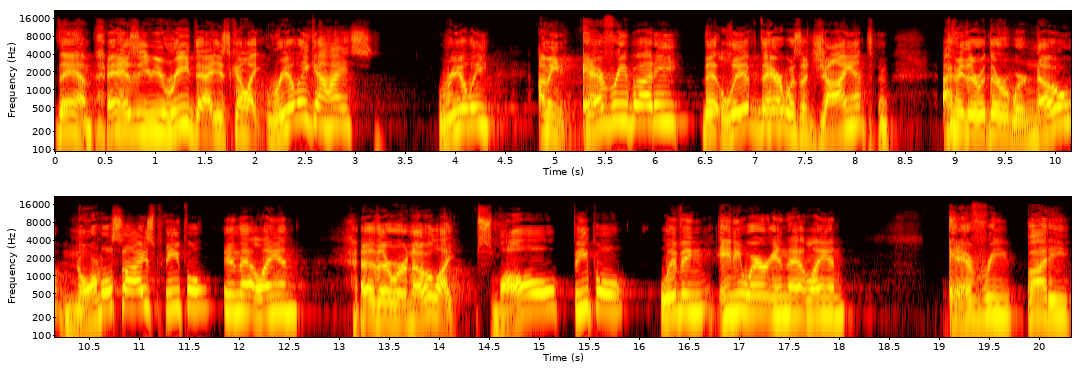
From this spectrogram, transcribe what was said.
them. And as you read that, it's kind of like, really, guys? Really? I mean, everybody that lived there was a giant? I mean, there, there were no normal sized people in that land. Uh, there were no like small people living anywhere in that land? Everybody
